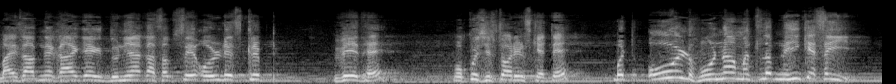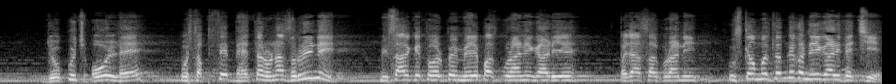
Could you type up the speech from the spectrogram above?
भाई साहब ने कहा कि दुनिया का सबसे ओल्ड स्क्रिप्ट वेद है। वो कुछ हिस्टोरियंस कहते बट ओल्ड होना मतलब नहीं कि सही। जो कुछ ओल्ड है, वो सबसे बेहतर होना ज़रूरी नहीं। मिसाल के तौर पे मेरे पास पुरानी गाड़ी है, पचास साल पुरानी, उसका मतलब नहीं नई गाड़ी से अच्छी है।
